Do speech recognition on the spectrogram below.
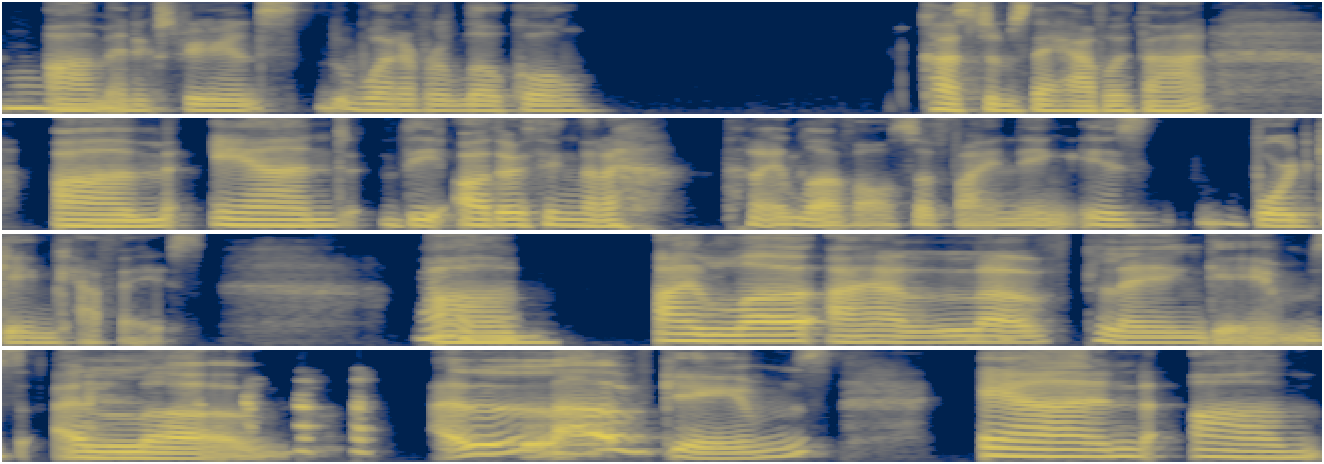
mm. um, and mm. experience whatever local customs they have with that. Um, and the other thing that I that I love also finding is board game cafes. Oh. Um, I love I love playing games. I love I love games. And um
